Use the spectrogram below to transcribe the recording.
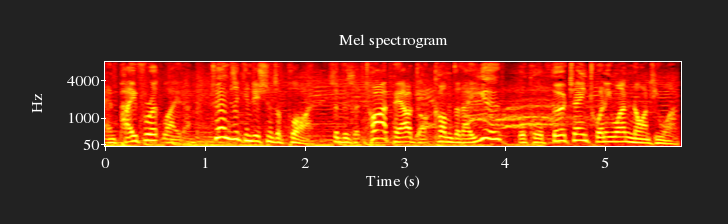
and pay for it later. Terms and conditions apply. So visit tyrepower.com.au or call 13 21 91.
